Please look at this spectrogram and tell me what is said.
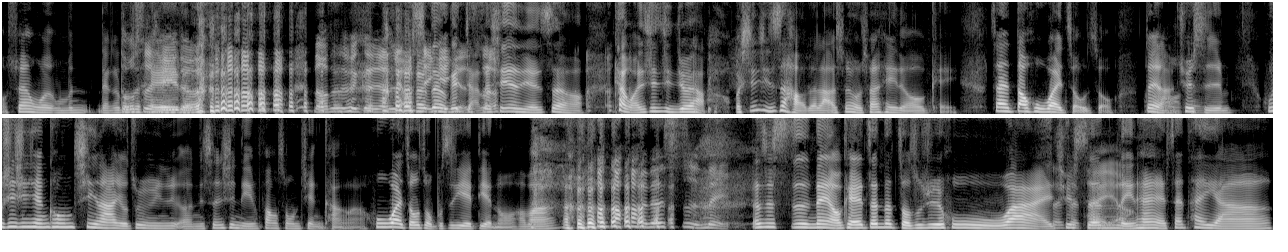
哦，虽然我我们两个都是是黑黑的 然后在这边跟人家聊鲜 对，我艳颜跟你讲，这色，鲜艳的颜色哦，看完心情就会好。我心情是好的啦，所以我穿黑的 OK。再到户外走走，对啦，确实呼吸新鲜空气啦，有助于呃你身心灵放松健康啊。户外走走不是夜店哦，好吗？在室内，那是室内 OK，真的走出去户外，晒去森林，嘿，晒太阳，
